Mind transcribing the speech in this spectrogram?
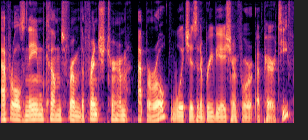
Aperol's name comes from the French term apéro, which is an abbreviation for aperitif.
